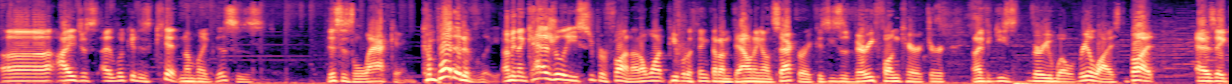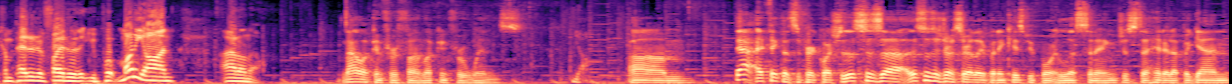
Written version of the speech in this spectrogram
uh, I just I look at his kit and I'm like, this is this is lacking competitively. I mean, like, casually he's super fun. I don't want people to think that I'm downing on Sakurai because he's a very fun character and I think he's very well realized. But as a competitive fighter that you put money on, I don't know. Not looking for fun, looking for wins. Yeah. Um, yeah, I think that's a fair question. This is uh, this was addressed earlier, but in case people weren't listening, just to hit it up again.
